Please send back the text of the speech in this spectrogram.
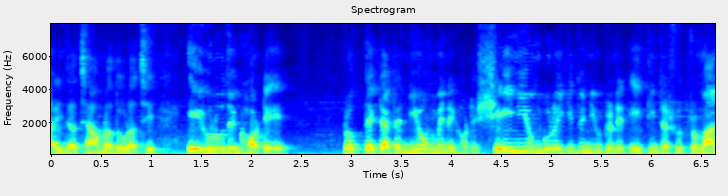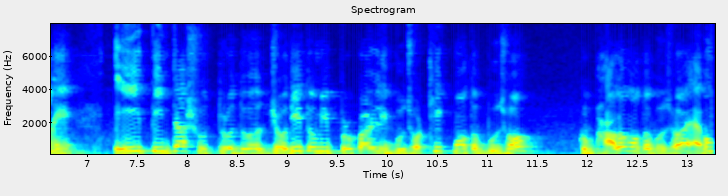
গাড়ি যাচ্ছে, আমরা দৌড়াচ্ছি, এইগুলো যে ঘটে, প্রত্যেকটা একটা নিয়ম মেনে ঘটে। সেই নিয়মগুলোই কিন্তু নিউটনের এই তিনটা সূত্র। মানে এই তিনটা সূত্র যদি তুমি প্রপারলি বুঝো, ঠিক মতো বুঝো, খুব ভালো মতো বুঝো এবং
